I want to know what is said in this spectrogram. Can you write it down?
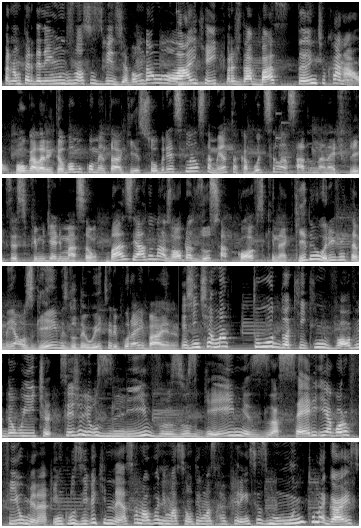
para não perder nenhum dos nossos vídeos. Já vamos dar um like aí para ajudar bastante o canal. Bom, galera, então vamos comentar aqui sobre esse lançamento. Acabou de ser lançado na Netflix esse filme de animação baseado nas obras do Sapkowski, né? Que deu origem também aos games do The Witcher e por aí vai, né? E a gente ama tudo aqui que envolve o The Witcher, seja ali os livros, os games, a série e agora o filme, né? Inclusive aqui nessa nova animação tem umas referências muito legais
